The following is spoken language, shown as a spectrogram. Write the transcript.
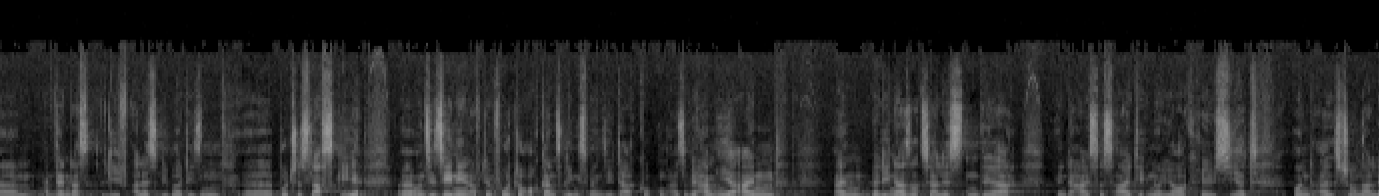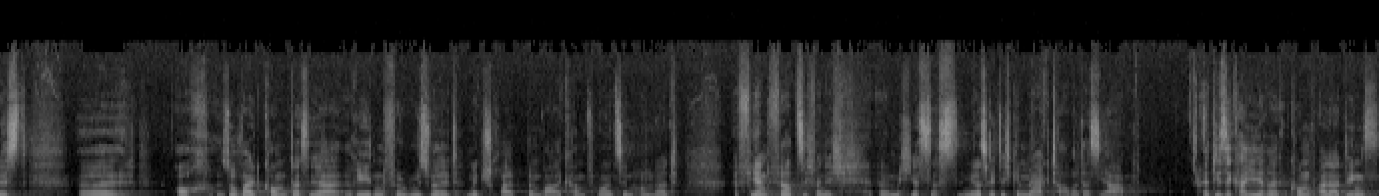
ähm, denn das lief alles über diesen äh, Bulczyslawski. Äh, und Sie sehen ihn auf dem Foto auch ganz links, wenn Sie da gucken. Also wir haben hier einen, einen Berliner Sozialisten, der in der High Society in New York reüssiert und als Journalist äh, auch so weit kommt, dass er Reden für Roosevelt mitschreibt beim Wahlkampf 1944, wenn ich äh, mich jetzt das, mir das richtig gemerkt habe, das Jahr. Äh, diese Karriere kommt allerdings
